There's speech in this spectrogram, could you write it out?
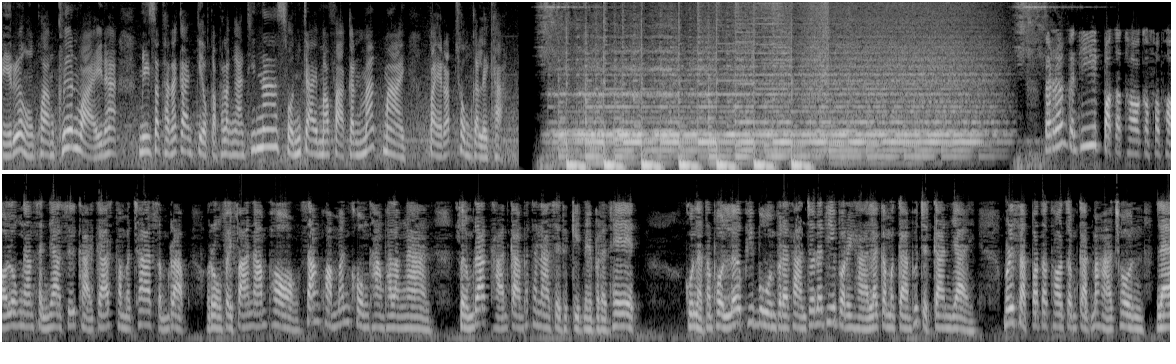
มีเรื่องของความเคลื่อนไหวนะคะมีสถานการณ์เกี่ยวกับพลังงานที่น่าสนใจมาฝากกันมากมาย ไปรับชมกันเลยค่ะ ไปเริ่มกันที่ปตทกฟผลงนามสัญญาซื้อขายก๊าซธรรมชาติสำหรับโรงไฟฟ้าน้ำพอง สร้างความมั่นคงทางพลังงาน เสริมรากฐานการพัฒนาเศรษฐกิจในประเทศ คุณอัธพลเลิกพิบูลประธานเจ้าหน้าที่บริหารและกรรมการผู้จัดการใหญ่ บริษัทปตทจำกัดมหาชน และ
